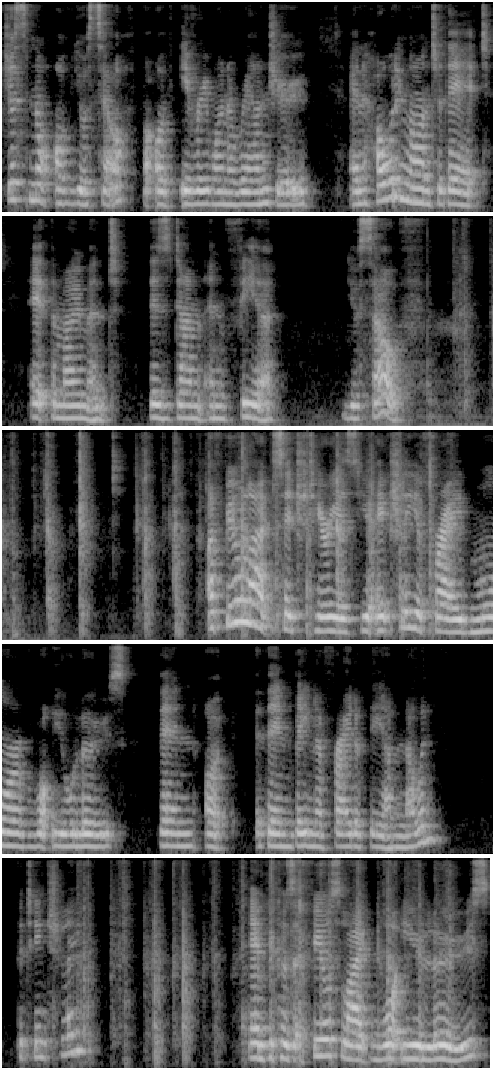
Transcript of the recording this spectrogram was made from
just not of yourself but of everyone around you and holding on to that at the moment is done in fear yourself I feel like Sagittarius you're actually afraid more of what you'll lose than uh, than being afraid of the unknown potentially. And because it feels like what you lose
